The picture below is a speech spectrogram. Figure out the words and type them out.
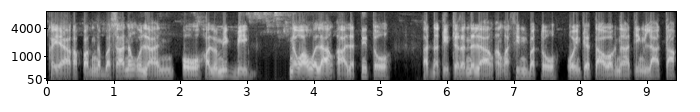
Kaya kapag nabasa ng ulan o halumigbig, nawawala ang alat nito at natitira na lang ang asin bato o yung tinatawag nating latak.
